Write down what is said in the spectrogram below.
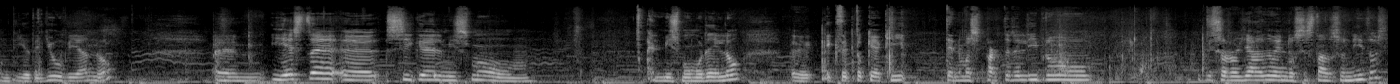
un día de lluvia, ¿no? Em, y este eh, sigue el mismo el mismo modelo, eh, excepto que aquí tenemos parte del libro desarrollado en los Estados Unidos,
